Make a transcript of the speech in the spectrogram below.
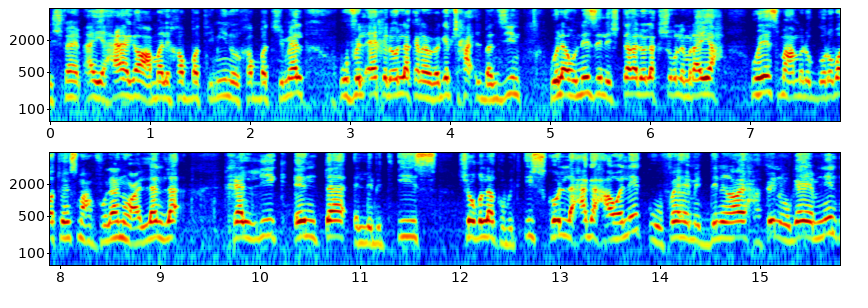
مش فاهم اي حاجة وعمال يخبط يمين ويخبط شمال وفي الآخر يقول لك أنا ما بجيبش حق البنزين ولو نزل يشتغل يقول لك الشغل مريح ويسمع من الجروبات ويسمع فلان وعلان لا خليك انت اللي بتقيس شغلك وبتقيس كل حاجة حواليك وفاهم الدنيا رايحة فين وجاية منين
